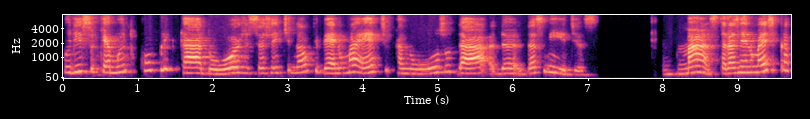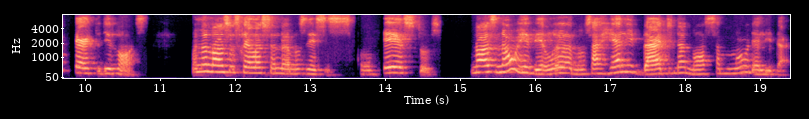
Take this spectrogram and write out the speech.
Por isso que é muito complicado hoje se a gente não tiver uma ética no uso da, da, das mídias. Mas trazendo mais para perto de nós. Quando nós nos relacionamos nesses contextos, nós não revelamos a realidade da nossa moralidade,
